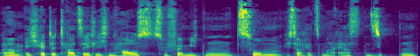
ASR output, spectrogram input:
ähm, ich hätte tatsächlich ein Haus zu vermieten zum, ich sage jetzt mal, 1.7.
